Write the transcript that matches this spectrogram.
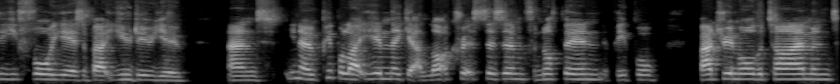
the four years about you do you. And, you know, people like him, they get a lot of criticism for nothing. People badger him all the time. And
